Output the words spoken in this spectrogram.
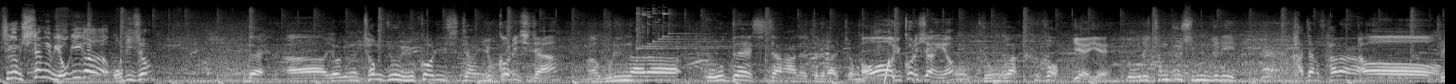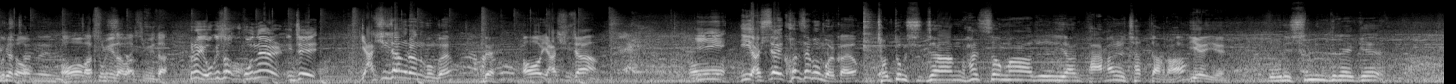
어, 지금 시장님 여기가 어디죠? 네, 아, 여기는 청주 육거리 시장. 육거리 시장. 아, 우리나라 5대 시장 안에 들어갈 정도. 어, 육거리 시장이요? 규모가 크고 예, 예. 또 우리 청주 시민들이 가장 사랑하는 어, 즐겨 그쵸. 찾는 어, 맞습니다, 전통 맞습니다. 그리고 여기서 오늘 이제 야시장을 하는 건가요? 네, 어, 야시장. 이, 이 야시장의 컨셉은 뭘까요? 전통시장 활성화를 위한 방안을 찾다가 예, 예. 또 우리 시민들에게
